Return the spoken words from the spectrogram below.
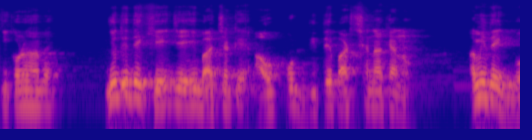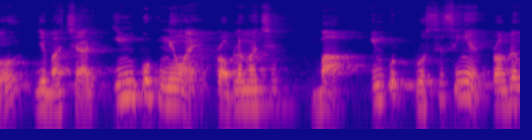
কি করে হবে? যদি দেখি যে এই বাচ্চাটি আউটপুট দিতে পারছে না কেন, আমি দেখব যে বাচ্চার ইনপুট নেওয়ায় প্রবলেম আছে, বা ইনপুট প্রসেসিংয়ে প্রবলেম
